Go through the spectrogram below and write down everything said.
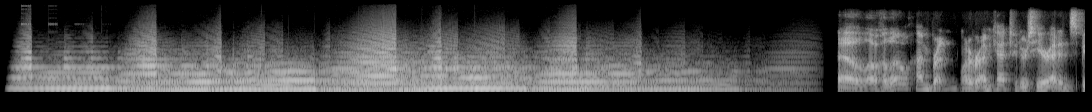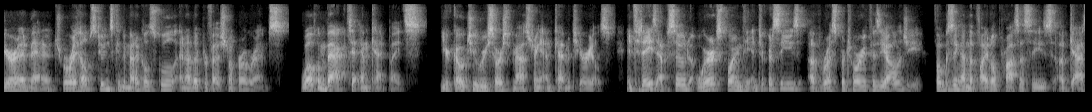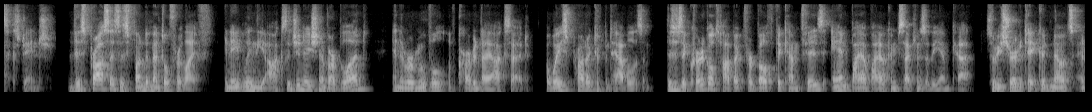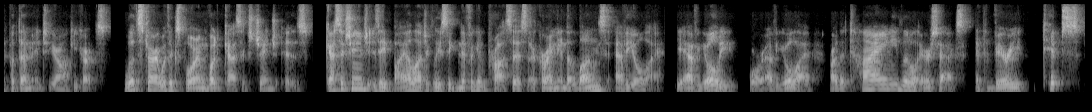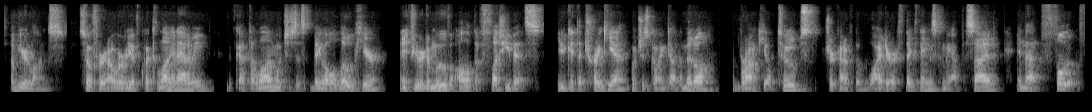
Hello, hello. I'm Bretton, one of our MCAT tutors here at Inspira Advantage, where we help students get to medical school and other professional programs. Welcome back to MCAT Bites, your go-to resource for mastering MCAT materials. In today's episode, we're exploring the intricacies of respiratory physiology, focusing on the vital processes of gas exchange. This process is fundamental for life, enabling the oxygenation of our blood and the removal of carbon dioxide, a waste product of metabolism. This is a critical topic for both the ChemPhys and BioBiochem sections of the MCAT, so be sure to take good notes and put them into your Anki cards. Let's start with exploring what gas exchange is. Gas exchange is a biologically significant process occurring in the lungs alveoli. The alveoli, or alveoli, are the tiny little air sacs at the very tips of your lungs. So for an overview of quick lung anatomy, we've got the lung, which is this big old lobe here. And if you were to move all of the fleshy bits, you'd get the trachea, which is going down the middle, the bronchial tubes, which are kind of the wider, thick things coming out the side, and that full,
